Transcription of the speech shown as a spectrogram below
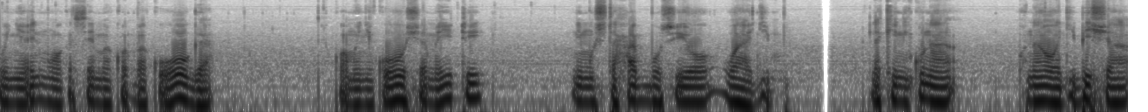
wenye ilmu wakasema kwamba kuoga kwa mwenye kuosha maiti ni mustahabu sio wajib. Lakini kuna wanaowajibisha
